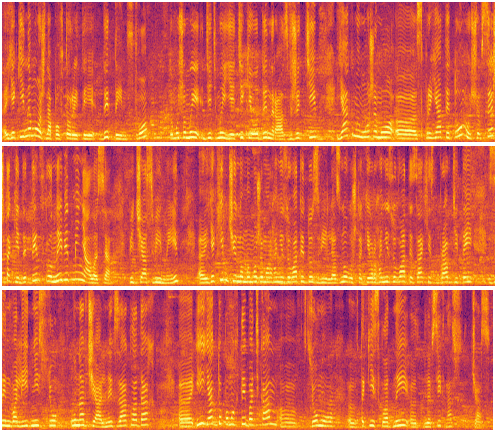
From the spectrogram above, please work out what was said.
який не можна повторити дитинство, тому що ми дітьми є тільки один раз в житті. Як ми можемо сприяти тому, що все ж таки дитинство не відмінялося під час війни? Е, Яким чином ми можемо організувати дозвілля? Знову ж таки, організувати захист прав дітей з інвалідністю у навчальних закладах. Е, І як допомогти батькам е, в цьому в такий складний для всіх нас час?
